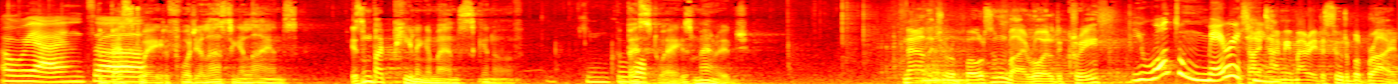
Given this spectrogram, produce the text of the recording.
Oh yeah, and The uh, best way to forge a lasting alliance isn't by peeling a man's skin off. The best way is marriage. Now that you're a Bolton by royal decree, You want to marry It's high time you married a suitable bride.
